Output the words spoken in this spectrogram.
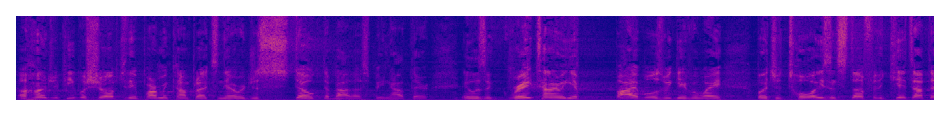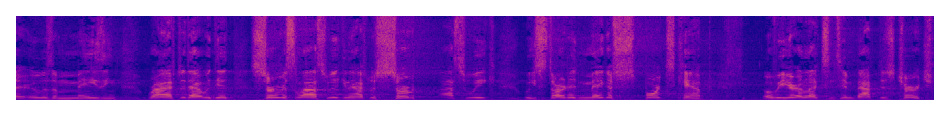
100 people show up to the apartment complex, and they were just stoked about us being out there. It was a great time. We gave Bibles, we gave away a bunch of toys and stuff for the kids out there. It was amazing. Right after that, we did service last week, and after service last week, we started Mega Sports Camp over here at Lexington Baptist Church.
